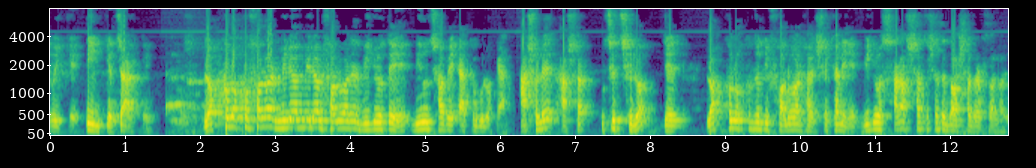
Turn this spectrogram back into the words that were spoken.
দুই কে তিন কে চার কে লক্ষ লক্ষ ফলোয়ার মিলিয়ন মিলিয়ন ফলোয়ারের ভিডিওতে ভিউজ হবে এতগুলো কেন? আসলে আসা উচিত ছিল যে লক্ষ লক্ষ যদি ফলোয়ার হয়, সেখানে ভিডিও ছাড়ার সাথে সাথে দশ হাজার ফলোয়ার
